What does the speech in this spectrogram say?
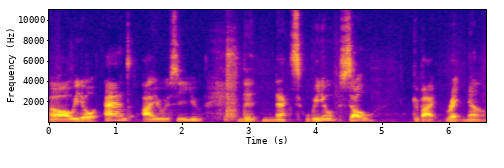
uh, video. And I will see you the next video. So goodbye right now.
